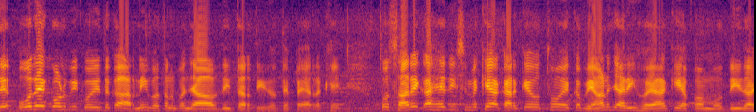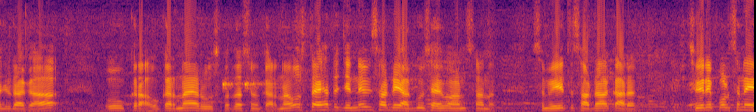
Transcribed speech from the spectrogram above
ਤੇ ਉਹਦੇ ਕੋਲ ਵੀ ਕੋਈ ਅਧਿਕਾਰ ਨਹੀਂ, ਵਤਨ ਪੰਜਾਬ ਦੀ ਧਰਤੀ ਦੇ ਉੱਤੇ ਪੈਰ ਰੱਖੇ। ਉਹ ਸਾਰੇ ਕਾਹੇ ਦੀ ਸਮੀਖਿਆ ਕਰਕੇ ਉੱਥੋਂ ਇੱਕ ਬਿਆਨ ਜਾਰੀ ਹੋਇਆ ਕਿ ਆਪਾਂ ਮੋਦੀ ਦਾ ਜਿਹੜਾਗਾ ਉਹ ਘਰਾਓ ਕਰਨਾ ਹੈ, ਰੋਸ ਪ੍ਰਦਰਸ਼ਨ ਕਰਨਾ। ਉਸ ਤਹਿਤ ਜਿੰਨੇ ਵੀ ਸਾਡੇ ਆਗੂ ਸਹਿਬਾਨ ਸਨ, ਸਮੇਤ ਸਾਡਾ ਘਰ, ਸਵੇਰੇ ਪੁਲਿਸ ਨੇ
